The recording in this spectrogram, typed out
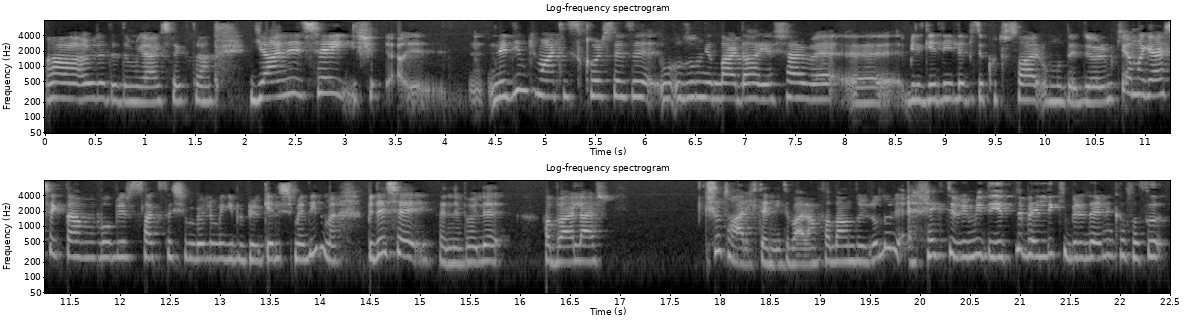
Aa, öyle dedim gerçekten. Yani şey e, ne diyeyim ki Martin Scorsese uzun yıllar daha yaşar ve e, bilgeliğiyle bizi kutsar umut ediyorum ki ama gerçekten bu bir Succession bölümü gibi bir gelişme değil mi? Bir de şey hani böyle haberler şu tarihten itibaren falan duyurulur ya efektif immediately belli ki birilerinin kafası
